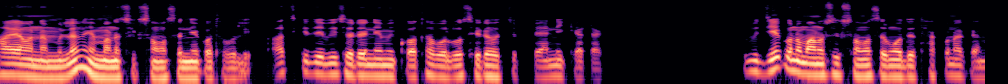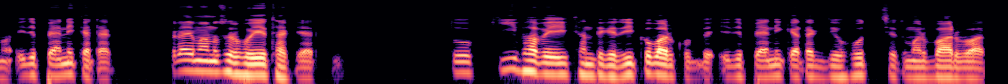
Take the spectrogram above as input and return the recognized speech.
হাই, আমার নাম মিলন। এই মানসিক সমস্যা নিয়ে কথা বলি। আজকে যে বিষয়টা নিয়ে আমি কথা বলব সেটা হচ্ছে প্যানিক অ্যাটাক। তুমি যে কোনো মানসিক সমস্যার মধ্যে থাকো না কেন, এই যে প্যানিক অ্যাটাক প্রায় মানুষের হয়ে থাকে আর কি তো কীভাবে এইখান থেকে রিকভার করবে? এই যে প্যানিক অ্যাটাক যে হচ্ছে তোমার বারবার,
